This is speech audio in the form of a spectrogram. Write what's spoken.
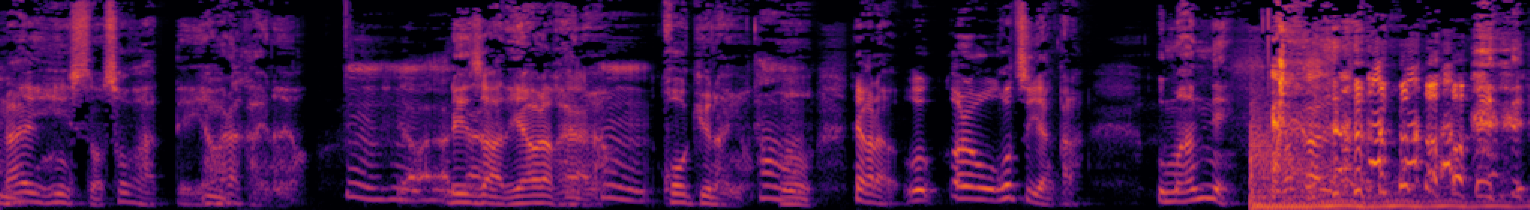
来品質のソファーって柔らかいのよ。レーザーで柔らかいのよ。高級なんよ。うん。だから、おあれ、ごついやんから。うまんねん。わかる。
